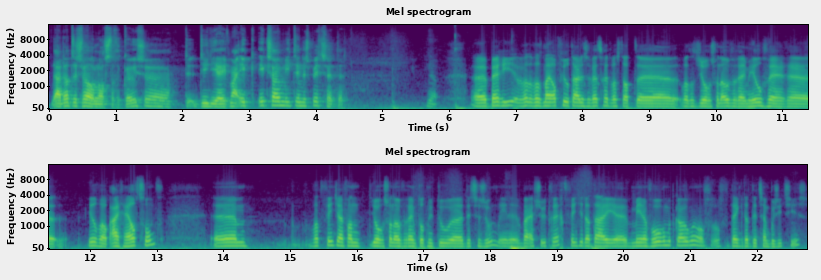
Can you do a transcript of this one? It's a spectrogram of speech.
Ja, dat is wel een lastige keuze die hij heeft. Maar ik, ik zou hem niet in de spits zetten. Berry, wat, wat, mij opviel tijdens de wedstrijd was dat, wat het Joris van Overheem heel ver, heel veel op eigen helft stond. Um, wat vind jij van Joris van Overheem tot nu toe uh, dit seizoen uh, bij FC Utrecht? Vind je dat hij uh, meer naar voren moet komen? Of, of, denk je dat dit zijn positie is?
